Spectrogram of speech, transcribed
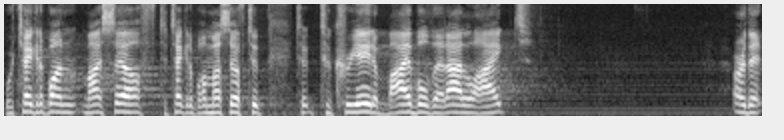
were taking upon myself to take it upon myself to, to, to create a Bible that I liked, or that,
